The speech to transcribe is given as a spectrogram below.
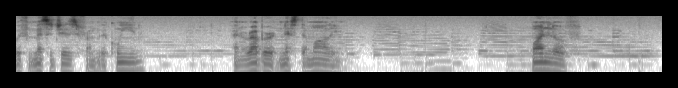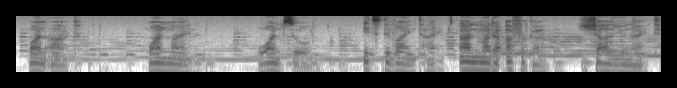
with messages from the Queen and Robert Nesta Marley. One love, one art, one mind, one soul. It's divine time, and Mother Africa shall unite.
